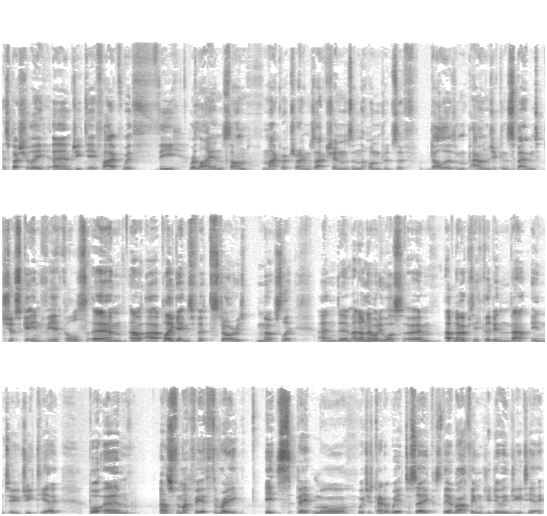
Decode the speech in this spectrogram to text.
especially um, GTA Five with the reliance on microtransactions and the hundreds of dollars and pounds you can spend just getting vehicles. Um, I, I play games for stories mostly, and um, I don't know what it was. Um, I've never particularly been that into GTA, but um, as for Mafia Three, it's a bit more, which is kind of weird to say because the amount of things you do in GTA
